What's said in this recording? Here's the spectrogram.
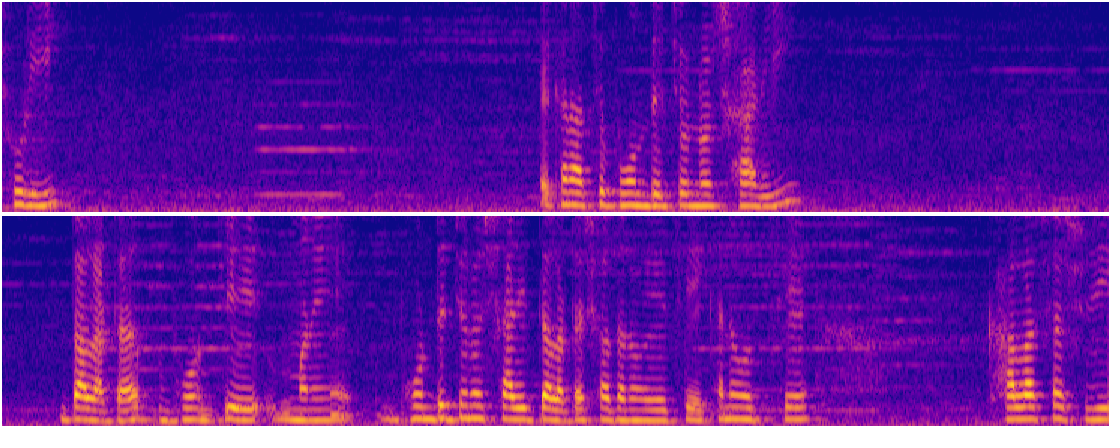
ঝুড়ি। এখানে আছে বোনদের জন্য শাড়ি। ডালাটা, বোন যে মানে বোনদের জন্য শাড়ির ডালাটা সাজানো হয়েছে। এখানে হচ্ছে খালা শাশুড়ি,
